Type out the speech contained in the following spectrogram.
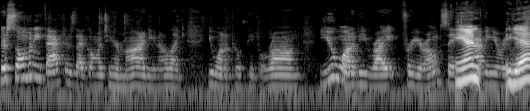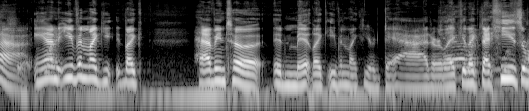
There's so many factors that go into your mind, you know, like you want to prove people wrong. You want to be right for your own sake. And having your yeah, and Like, even like like having to admit like even like your dad or like Yeah, like like that he he's right.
